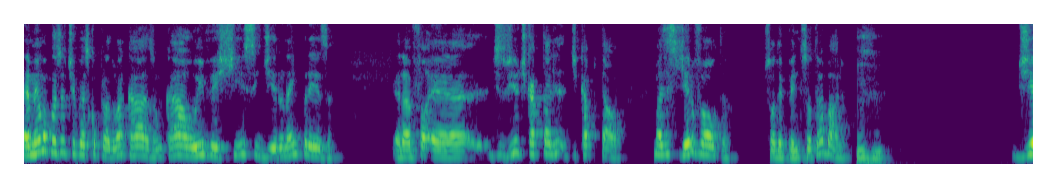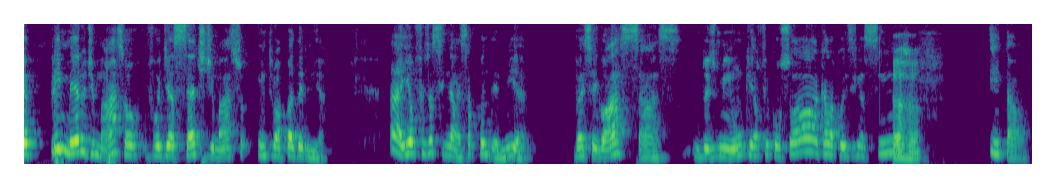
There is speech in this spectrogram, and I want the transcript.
É a mesma coisa se eu tivesse comprado uma casa, um carro, ou investisse dinheiro na empresa. Era, era desvio de capital, de capital. Mas esse dinheiro volta. Só depende do seu trabalho. uhum. Dia 1 de março, ou foi dia 7 de março, entrou a pandemia. Aí eu fiz assim, não, essa pandemia vai ser igual a SARS, em 2001, que ela ficou só aquela coisinha assim Aham. e tal.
